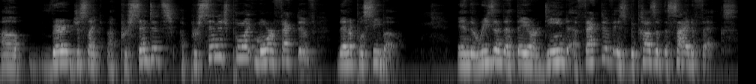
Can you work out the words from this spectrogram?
uh, very just like a percentage a percentage point more effective than a placebo. And the reason that they are deemed effective is because of the side effects.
